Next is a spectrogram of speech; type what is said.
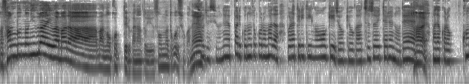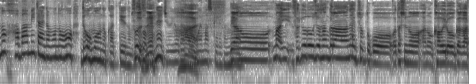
まあ、3分の2ぐらいはまだ、まあ、残ってるかなという、そんなところでしょうかね。そうですよね。やっぱりこのところまだ、ボラティリティが大きい状況が続いてるので、はい。まあ、だから、この幅みたいなものをどう思うのかっていうのもすごくね、ね重要だと思いますけれども。で、あのまあ、先ほど内田さんからね、ちょっとこう、私の、あの、顔色を伺っ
